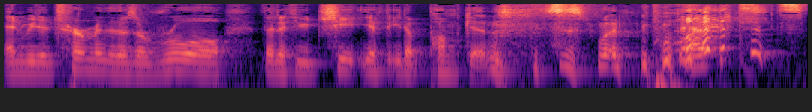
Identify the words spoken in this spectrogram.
and we determined that there's a rule that if you cheat, you have to eat a pumpkin. this is what, happens.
